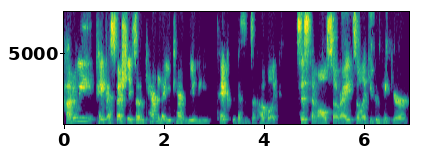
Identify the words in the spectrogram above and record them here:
how do we pick especially so in canada you can't really pick because it's a public system also right so like you can pick your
